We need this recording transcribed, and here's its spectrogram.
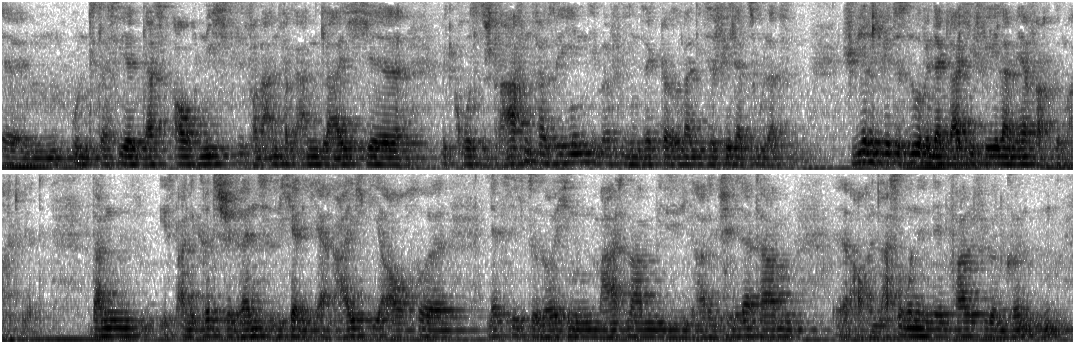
ähm, und dass wir das auch nicht von Anfang an gleich äh, mit großen Strafen versehen im öffentlichen Sektor, sondern diese Fehler zulassen. Schwierig wird es nur, wenn der gleiche Fehler mehrfach gemacht wird. Dann ist eine kritische Grenze sicherlich erreicht, die auch äh, letztlich zu solchen Maßnahmen, wie Sie sie gerade geschildert haben, äh, auch Entlassungen in dem Fall führen könnten.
